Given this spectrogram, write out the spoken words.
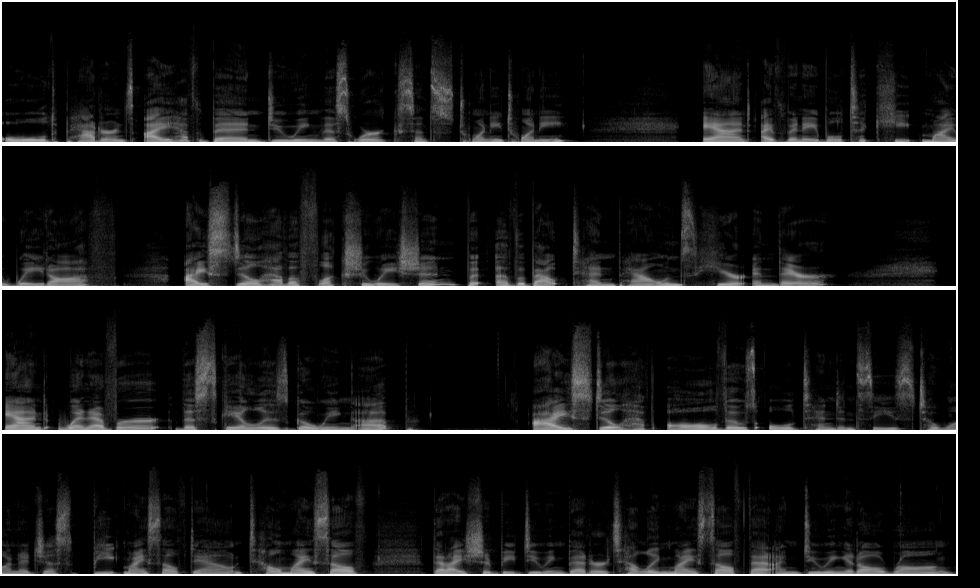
old patterns. I have been doing this work since 2020 and I've been able to keep my weight off. I still have a fluctuation but of about 10 pounds here and there. And whenever the scale is going up, I still have all those old tendencies to want to just beat myself down, tell myself that I should be doing better, telling myself that I'm doing it all wrong,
